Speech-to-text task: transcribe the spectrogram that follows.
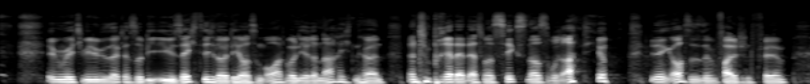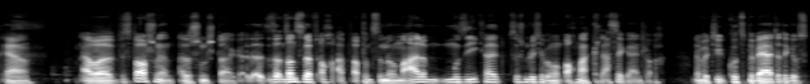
irgendwelche, wie du gesagt hast, so die Ü60-Leute hier aus dem Ort wollen ihre Nachrichten hören. Dann brettert erstmal Sixten aus dem Radio. Die denken auch, sie sind im falschen Film. ja. Aber das war auch schon, also schon stark. Also, sonst läuft auch ab, ab und zu normale Musik halt zwischendurch, aber auch mal Klassik einfach. Dann wird die kurz bewertet, da gibt es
